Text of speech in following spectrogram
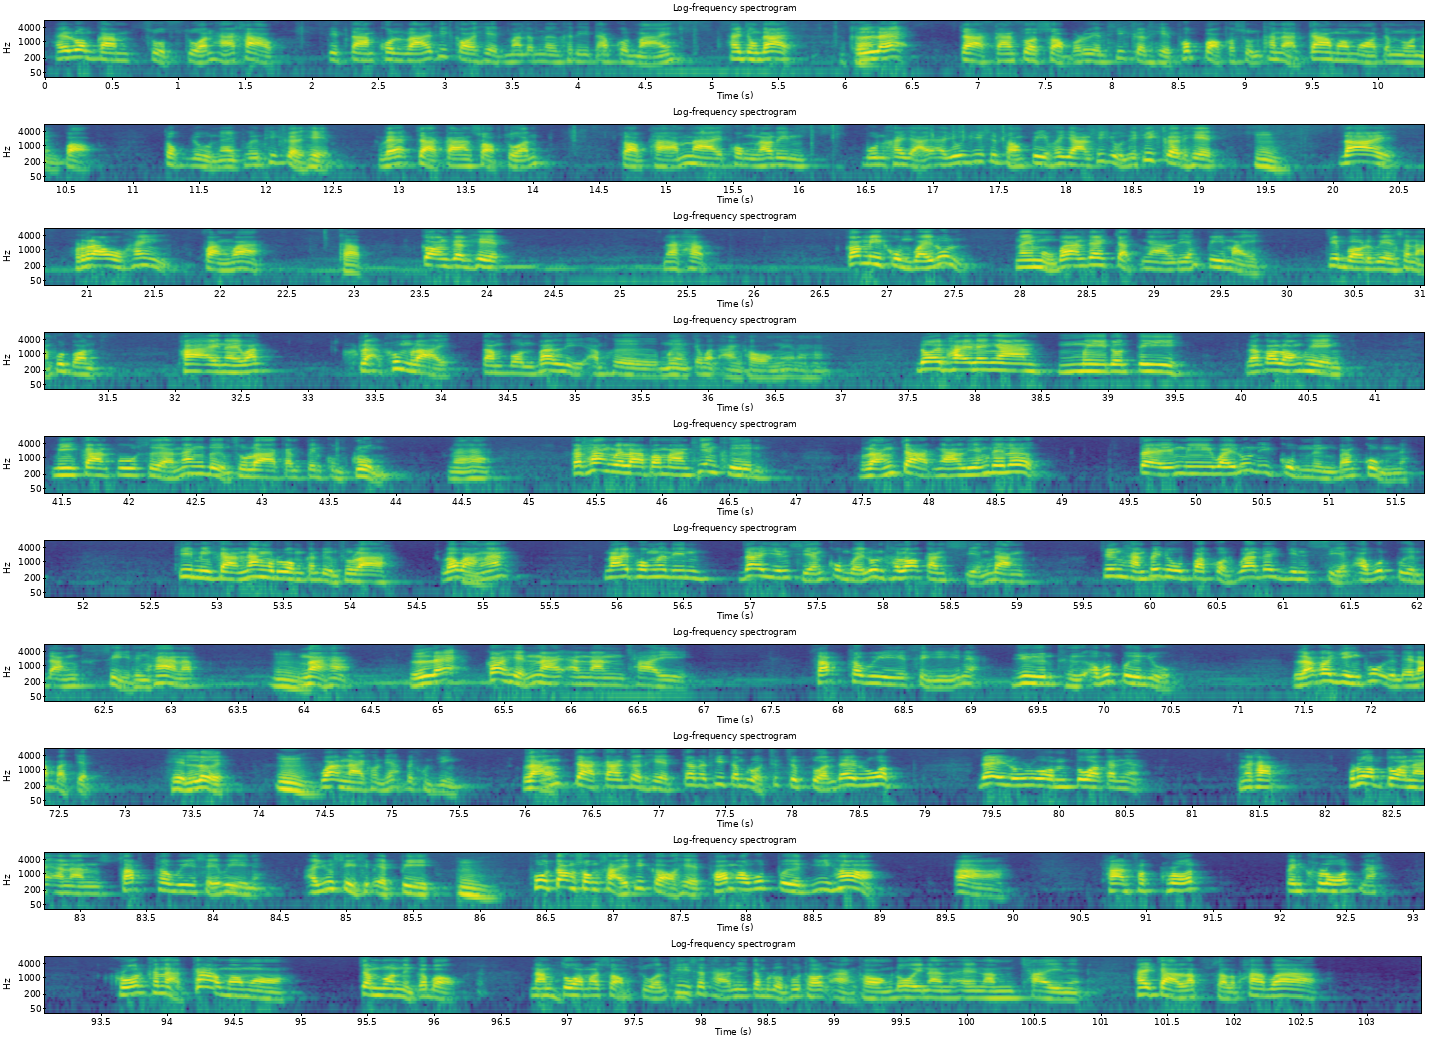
ให้ร่วมการสืบสวนหาข่าว ติดตามคนร้ายที่ก่อเหตุมาดำเนินคดีตามกฎหมาย ให้จงได้ ครับ และจากการตรวจสอบบริเวณที่เกิดเหตุพบปลอกกระสุนขนาด 9 มมจำนวนหนึ่งปลอก ตกอยู่ในพื้นที่เกิดเหตุ และจากการสอบสวน สอบถามนายพงษ์นรินทร์บุญขยายอายุ 22 ปีพยานที่อยู่ในที่เกิดเหตุ อืมได้เล่าให้ฟังว่าครับ ก่อนเกิดเหตุนะครับ ก็มีกลุ่มวัยรุ่นในหมู่บ้านได้จัดงานเลี้ยงปีใหม่ ที่บริเวณสนามฟุตบอล ภายในวัดกระทุ่มลายตำบลบ้านหลี่อำเภอเมืองจังหวัดอ่างทองเนี่ยนะฮะ โดยภายในงานมีดนตรีแล้วก็ร้องเพลง มีการปูเสื่อนั่งดื่มสุรากันเป็นกลุ่มๆนะฮะกระทั่งเวลาประมาณเที่ยงคืน หลังจากงานเลี้ยงได้เลิก แต่ยังมีวัยรุ่นอีกกลุ่มหนึ่งบางกลุ่มเนี่ยที่มีการนั่งรวมกันดื่มสุรา ระหว่างนั้น นายพงษ์นรินทร์ได้ยินเสียงกลุ่มวัยรุ่นทะเลาะกันเสียงดัง จึงหันไปดูปรากฏว่าได้ยินเสียงอาวุธปืนดัง4-5นัดอืมนะฮะและก็เห็นนายอนันต์ชัย ทรัพย์ทวีศรีเนี่ย ยืนถืออาวุธปืนอยู่ แล้วก็ยิงผู้อื่นได้รับบาดเจ็บ เห็นเลย อืม ว่านายคนเนี้ยเป็นคนยิง หลังจากการเกิดเหตุเจ้าหน้าที่ตำรวจชุดสืบสวนได้รวบได้รวมตัวกันเนี่ยนะครับ รวบตัวนายอนันต์ทรัพย์ทวีเสวีเนี่ยอายุ 41 ปี อืม ผู้ต้องสงสัยที่ก่อเหตุพร้อมอาวุธปืนยี่ห้อ อ่าทานฟโครสเป็นโครสนะ โครสขนาด 9 มม จำนวนหนึ่งกระบอกนำตัวมาสอบสวนที่สถานีตำรวจภูธรอ่างทอง โดยนันไอนันชัยเนี่ย ให้การรับสารภาพว่า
